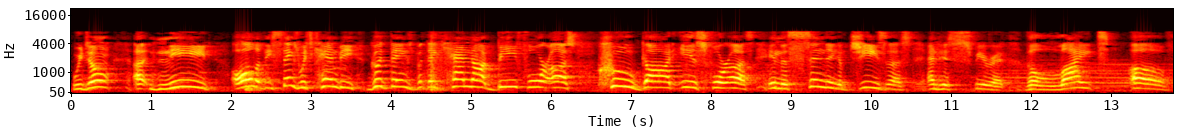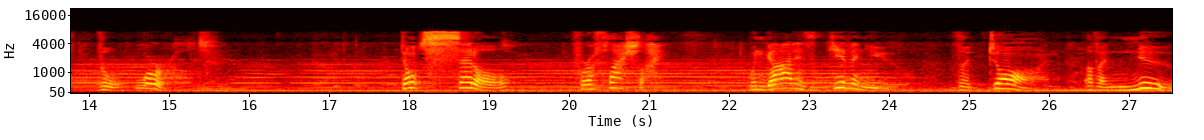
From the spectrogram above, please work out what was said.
We don't uh, need all of these things, which can be good things, but they cannot be for us who God is for us in the sending of Jesus and His Spirit, the light of the world. Don't settle for a flashlight when God has given you the dawn of a new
